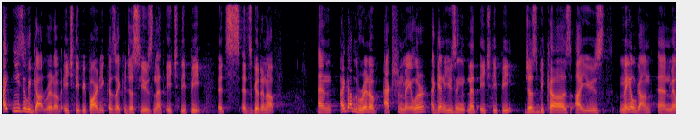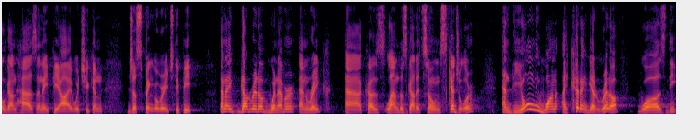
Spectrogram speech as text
I easily got rid of HTTParty because I could just use net HTTP. It's, it's good enough. And I got rid of action mailer, again using net HTTP, just because I used Mailgun, and Mailgun has an API which you can just ping over HTTP. Then I got rid of whenever and rake, because uh, Lambda's got its own scheduler. And the only one I couldn't get rid of was the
